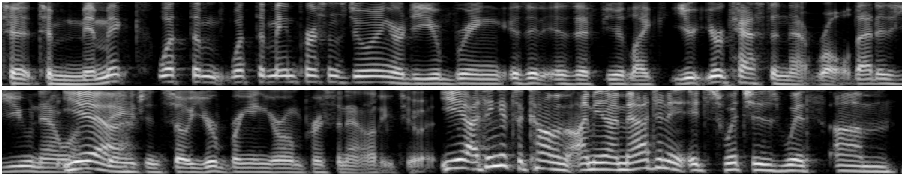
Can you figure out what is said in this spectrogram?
to to mimic what the what the main person's doing, or do you bring? Is it as if you're like you're, you're cast in that role? That is you now on Yeah. stage, and so you're bringing your own personality to it. Yeah, I think it's a common. I mean, I imagine it, it switches with um,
